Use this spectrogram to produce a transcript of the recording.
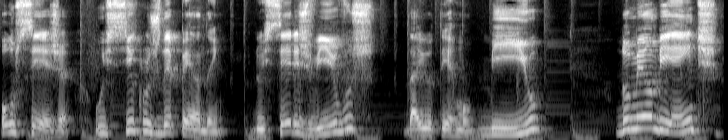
Ou seja, os ciclos dependem dos seres vivos, daí o termo bio, do meio ambiente,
